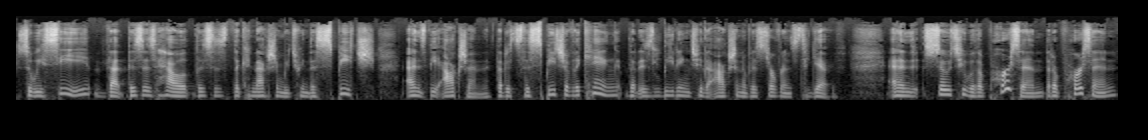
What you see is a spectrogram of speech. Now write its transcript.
so we see that this is how this is the connection between the speech and the action, that it's the speech of the king that is leading to the action of his servants to give. And so too with a person, that a person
